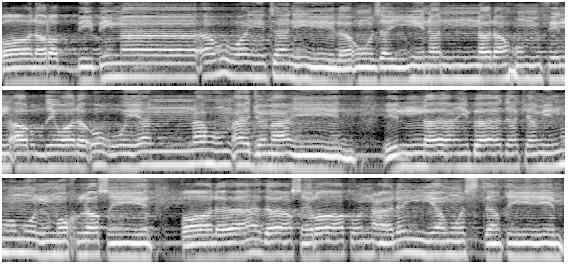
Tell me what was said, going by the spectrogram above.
قال رب بما أغويتني لأزينن لهم في الأرض ولأغوينهم أجمعين إلا عبادك منهم المخلصين قال هذا صراط علي مستقيم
